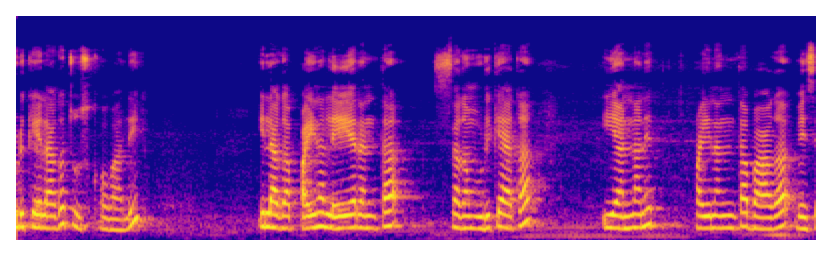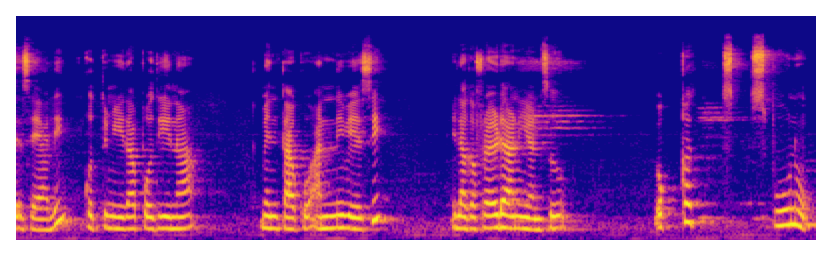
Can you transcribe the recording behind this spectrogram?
ఉడికేలాగా చూసుకోవాలి. ఇలాగ పైన లేయర్ అంతా సగం ఉడికాక ఈ అన్నాన్ని పైనంతా బాగా వేసేసేయాలి. కొత్తిమీర పుదీనా మెంతాకు అన్నీ వేసి ఇలాగ ఫ్రైడ్ ఆనియన్స్ ఒక్క స్పూను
